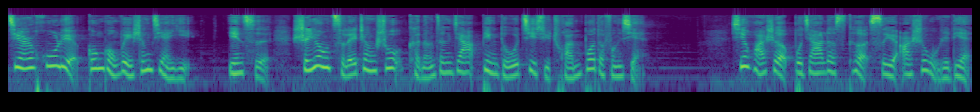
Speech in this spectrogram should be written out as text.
进而忽略公共卫生建议。因此，使用此类证书可能增加病毒继续传播的风险。新华社布加勒斯特四月二十五日电，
